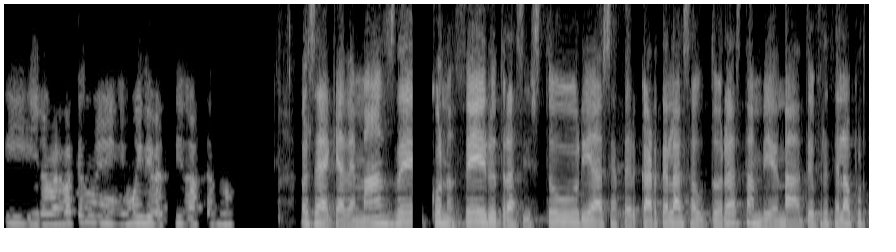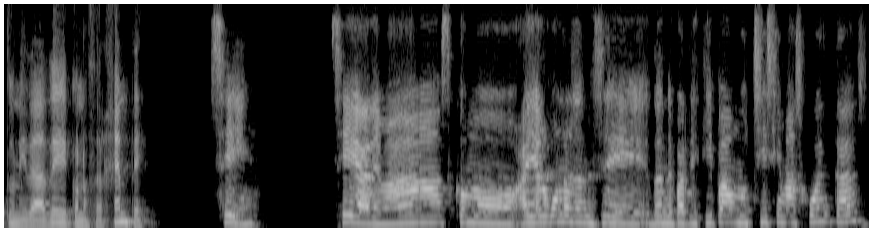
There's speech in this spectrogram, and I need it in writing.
Y la verdad que es muy, muy divertido hacerlo. O sea que además de conocer otras historias y acercarte a las autoras, también te ofrece la oportunidad de conocer gente. Sí, sí, además como hay algunos donde, se, donde participan muchísimas cuentas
